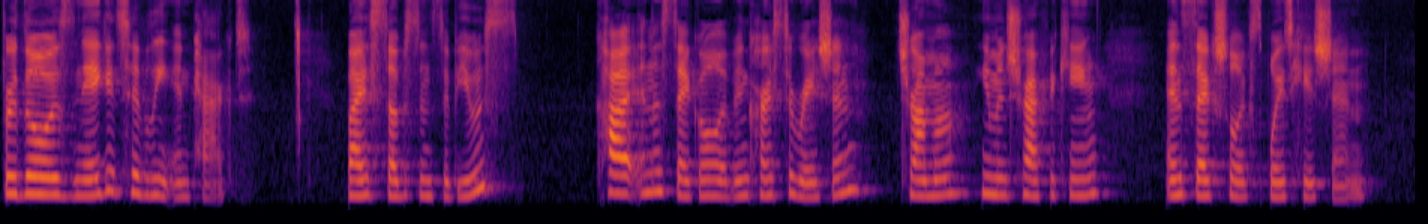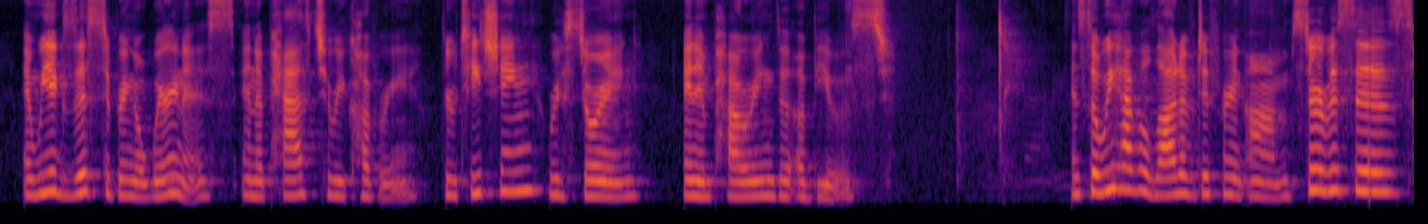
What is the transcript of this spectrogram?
for those negatively impacted by substance abuse, caught in the cycle of incarceration, trauma, human trafficking, and sexual exploitation. And we exist to bring awareness and a path to recovery through teaching, restoring, and empowering the abused. And so we have a lot of different um, services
